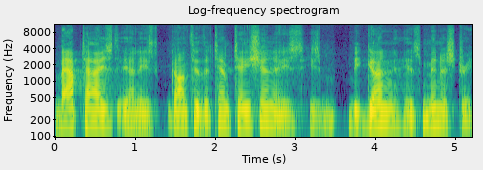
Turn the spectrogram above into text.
baptized and he's gone through the temptation and he's, he's begun his ministry.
